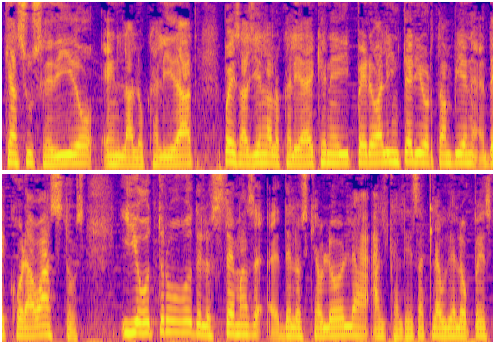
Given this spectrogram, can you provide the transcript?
que ha sucedido en la localidad, pues allí en la localidad de Kennedy, pero al interior también de Corabastos. Y otro de los temas de los que habló la alcaldesa Claudia López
